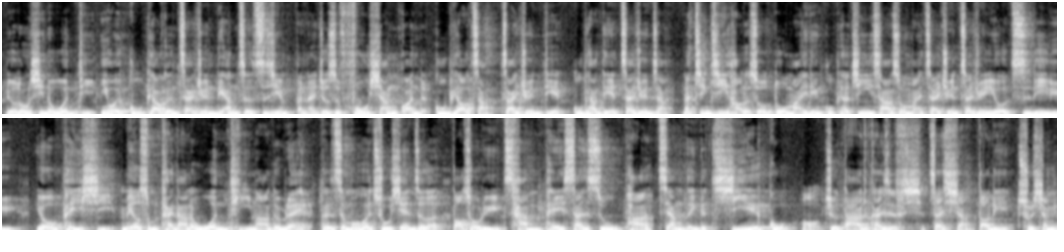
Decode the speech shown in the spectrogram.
流动性的问题。因为股票跟债券两者之间本来就是负相关的，股票涨，债券跌；股票跌，债券涨。那经济好的时候多买一点股票，经济差的时候买债券，债券又有值利率，又有配息，没有什么太大的问题嘛，对不对？可是怎么会出现这个报酬率惨？赔三十五趴这样的一个结果哦，就大家就开始在想到底出什么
